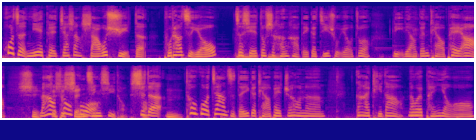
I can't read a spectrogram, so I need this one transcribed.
或者你也可以加上少许的葡萄籽油。这些都是很好的一个基础油做理疗跟调配啊，是。然后透过是神经系统，是的，嗯，透过这样子的一个调配之后呢，刚才提到那位朋友哦，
